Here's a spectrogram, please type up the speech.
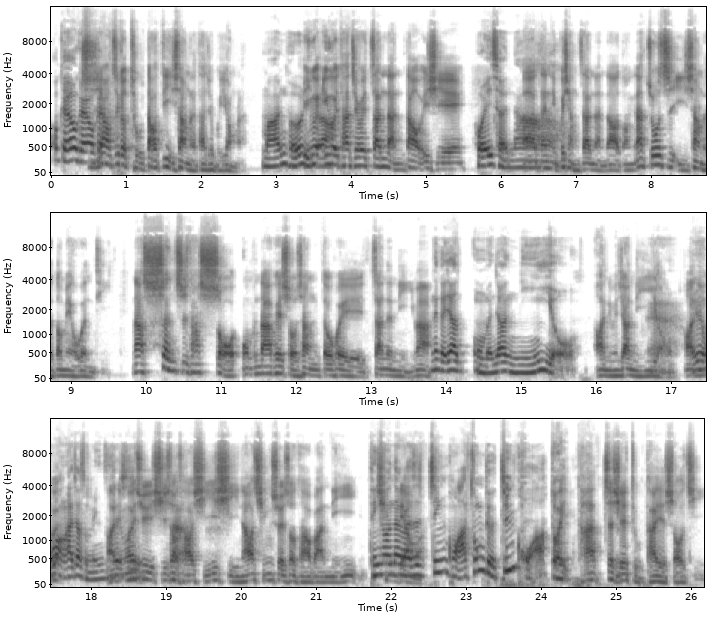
OK OK OK，只要这个土到地上了，它就不用了。蛮合理，因为因为它就会沾染到一些灰尘啊，但你不想沾染到的东西，那桌子以上的都没有问题。那甚至他手，我们搭配手上都会沾的泥嘛，那个叫我们叫泥油啊，你们叫泥油啊，因为忘了它叫什么名字啊。你们会去洗手槽洗一洗，然后清水手槽把泥。听说那个是精华中的精华，对它这些土它也收集。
